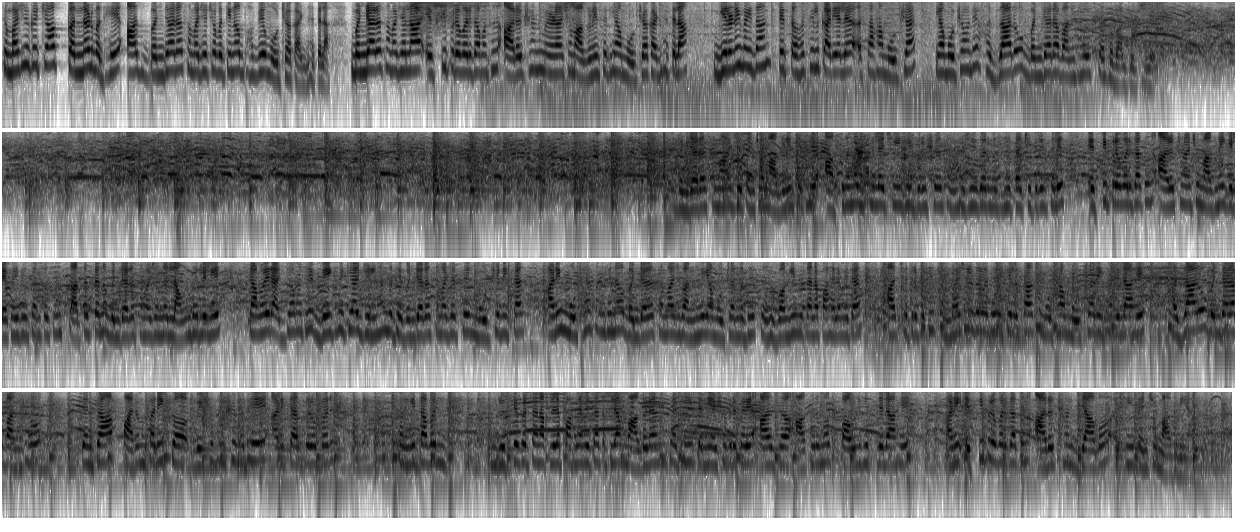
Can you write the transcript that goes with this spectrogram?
संभाजीनगरच्या कन्नडमध्ये आज बंजारा समाजाच्या वतीनं भव्य मोर्चा काढण्यात आला. बंजारा समाजाला एस टी प्रवर्गामधून आरक्षण मिळण्याच्या मागणीसाठी हा मोर्चा काढण्यात आला. गिरणी मैदान ते तहसील कार्यालय असा हा मोर्चा आहे. या मोर्चामध्ये हजारो बंजारा बांधव सहभागी झाले बंजारा समाज त्यांच्या मागणीसाठी आक्रमक झाल्याची ही दृश्य संभाजीनगरमध्ये आता चित्रित झालीत. एस टी प्रवर्गातून आरक्षणाची मागणी गेल्या काही दिवसांपासून सातत्यानं बंजारा समाजानं लावून धरलेली आहे. त्यामुळे राज्यामध्ये वेगवेगळ्या जिल्ह्यांमध्ये बंजारा समाजाचे मोर्चे निघतात आणि मोठ्या संख्येनं बंजारा समाज बांधव या मोर्चांमध्ये सहभागी होताना पाहायला मिळतात. आज छत्रपती संभाजीनगरमध्ये देखील असाच मोठा मोर्चा निघालेला आहे. हजारो बंजारा बांधव त्यांच्या पारंपरिक वेशभूषेमध्ये आणि त्याचबरोबर संगीतावर नृत्य करताना आपल्याला पाहायला मिळतात. आपल्या मागण्यांसाठी त्यांनी अशा प्रकारे आज आक्रमक पाऊल घेतलेलं आहे. आणि एस टी प्रवर्गातून आरक्षण द्यावं अशी त्यांची मागणी आहे.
